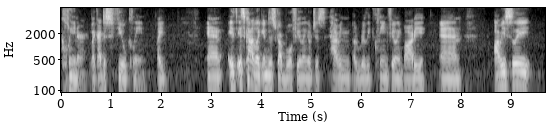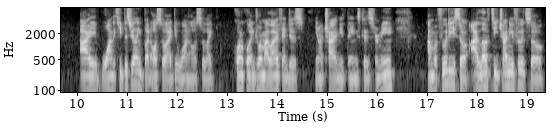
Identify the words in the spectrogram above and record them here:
cleaner. Like I just feel clean. Like and it's it's kind of like indescribable feeling of just having a really clean feeling body. And obviously I want to keep this feeling, but also I do want to also like quote unquote enjoy my life and just, you know, try new things. Cause for me, I'm a foodie, so I love to try new food. So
